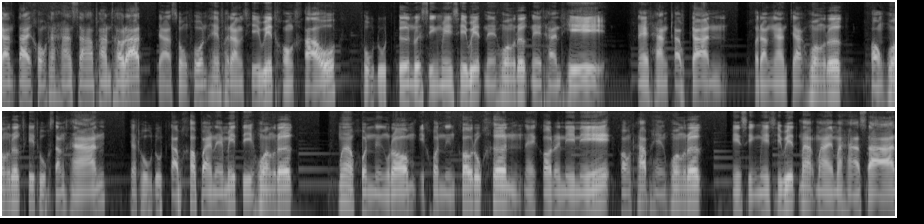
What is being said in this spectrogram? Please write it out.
การตายของทหารสหพันธรัฐจะส่งผลให้พลังชีวิตของเขา ถูกดูดเกินโดยสิ่งมีชีวิตในห้วงลึกในทันที ในทางกลับกัน พลังงานจากห้วงลึกของห้วงลึกที่ถูกสังหาร จะถูกดูดกลับเข้าไปในมิติห้วงลึก เมื่อคนหนึ่งล้มอีกคนหนึ่งก็ลุกขึ้น ในกรณีนี้กองทัพแห่งห้วงลึก มีสิ่งมีชีวิตมากมายมหาศาล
